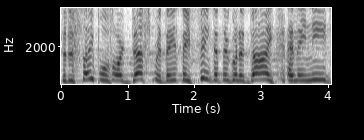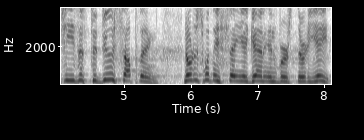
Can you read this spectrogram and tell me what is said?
The disciples are desperate. They, they think that they're going to die and they need Jesus to do something. Notice what they say again in verse 38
